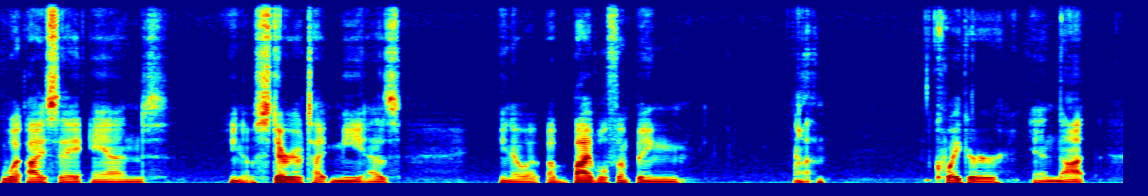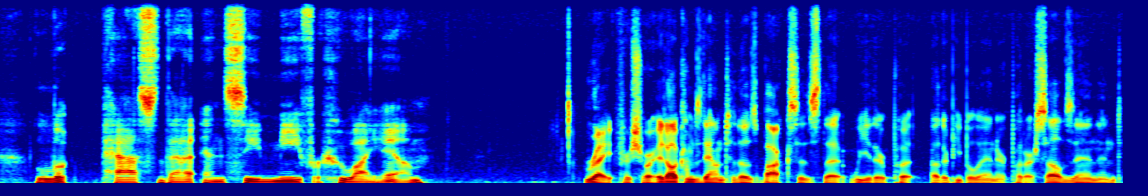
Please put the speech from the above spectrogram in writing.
what I say and you know stereotype me as you know a, a Bible thumping uh, Quaker and not look past that and see me for who I am. Right, for sure. It all comes down to those boxes that we either put other people in or put ourselves in, and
